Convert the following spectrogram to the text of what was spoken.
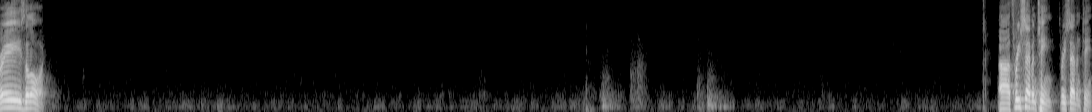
Praise the Lord. Uh, 317. 317.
